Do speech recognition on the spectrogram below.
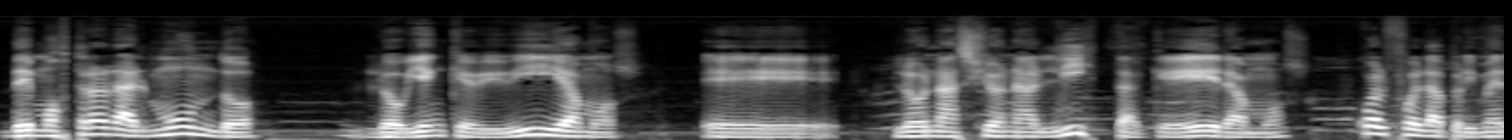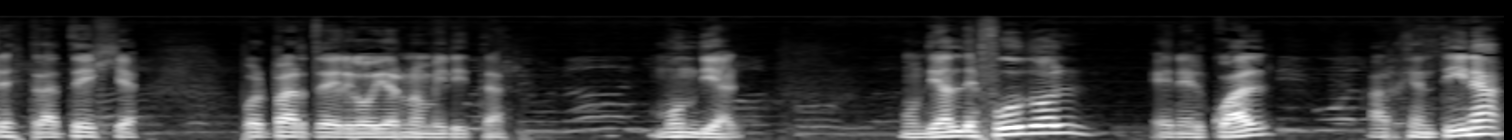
de mostrar al mundo lo bien que vivíamos, eh, lo nacionalista que éramos. ¿Cuál fue la primera estrategia por parte del gobierno militar? Mundial. Mundial de fútbol, en el cual Argentina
